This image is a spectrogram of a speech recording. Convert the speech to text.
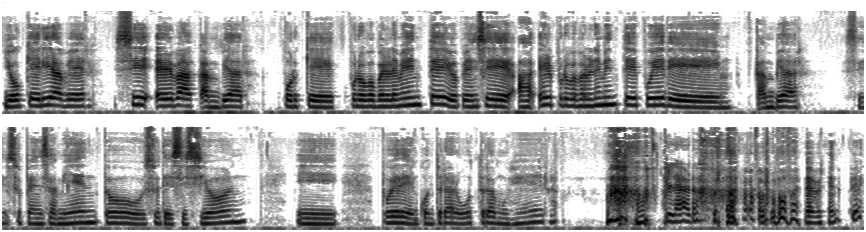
yo quería ver si él va a cambiar, porque probablemente yo pensé, ah, él probablemente puede cambiar su pensamiento o su decisión y puede encontrar otra mujer. Claro. probablemente.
